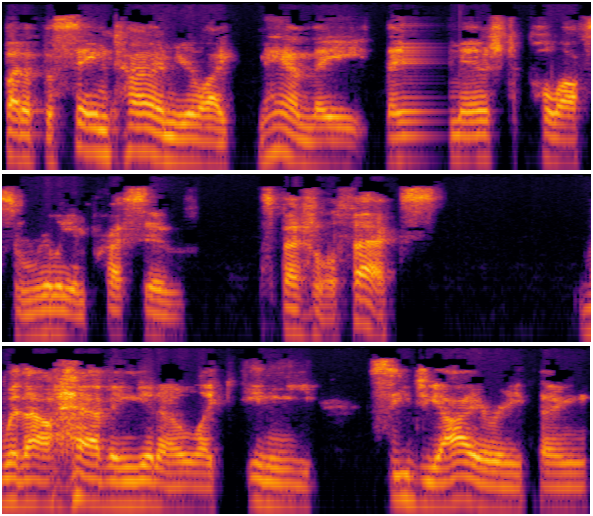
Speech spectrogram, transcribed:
but at the same time, you're like, man, they, they managed to pull off some really impressive special effects without having, you know, like any CGI or anything.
